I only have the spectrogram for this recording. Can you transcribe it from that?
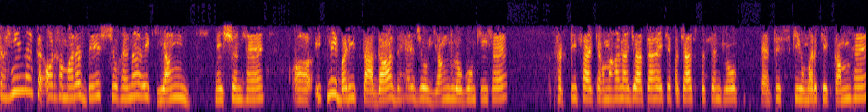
कहीं ना कहीं और हमारा देश जो है ना एक यंग नेशन है इतनी बड़ी तादाद है जो यंग लोगों की है। थर्टी फाइव क्या माना जाता है कि पचास परसेंट लोग पैंतीस की उम्र के कम है।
